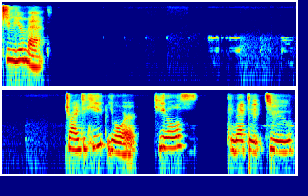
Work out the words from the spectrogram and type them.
to your mat. trying to keep your heels connected to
